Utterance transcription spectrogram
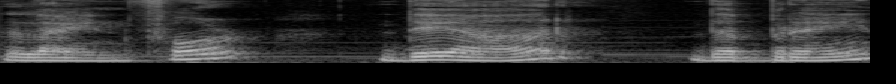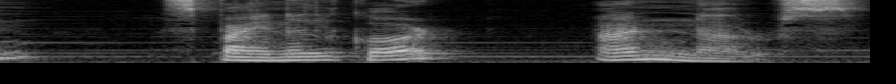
Line 4 They are the brain, spinal cord, and nerves.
